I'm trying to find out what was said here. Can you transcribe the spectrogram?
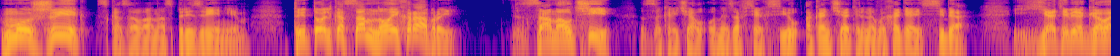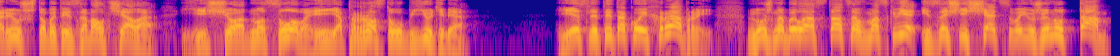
«Мужик!» — сказала она с презрением. «Ты только со мной храбрый!» «Замолчи!» — закричал он изо всех сил, окончательно выходя из себя. «Я тебе говорю, чтобы ты замолчала! Еще одно слово, и я просто убью тебя!» «Если ты такой храбрый, нужно было остаться в Москве и защищать свою жену там!»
